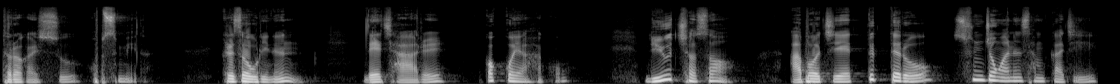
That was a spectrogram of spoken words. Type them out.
들어갈 수 없습니다. 그래서 우리는 내 자아를 꺾어야 하고 뉘우쳐서 아버지의 뜻대로 순종하는 삶까지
